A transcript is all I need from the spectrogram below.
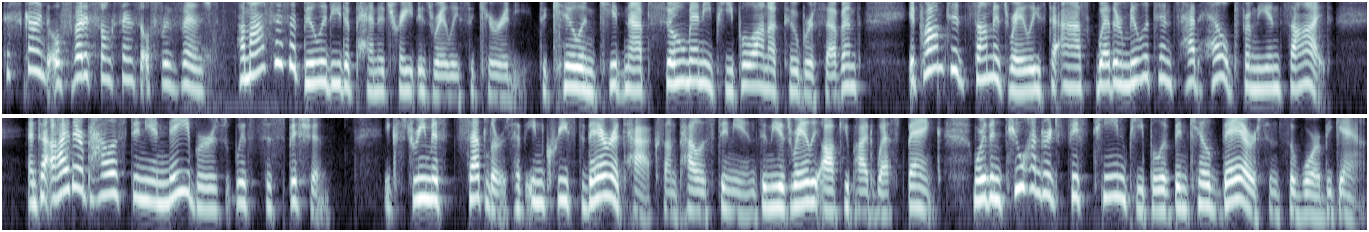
This kind of very strong sense of revenge. Hamas's ability to penetrate Israeli security, to kill and kidnap so many people on October 7th, it prompted some Israelis to ask whether militants had help from the inside, and to eye their Palestinian neighbors with suspicion. Extremist settlers have increased their attacks on Palestinians in the Israeli occupied West Bank. More than 215 people have been killed there since the war began.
